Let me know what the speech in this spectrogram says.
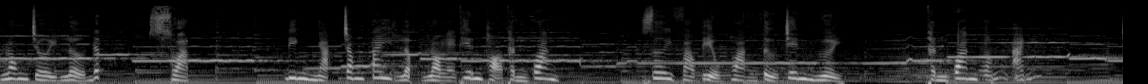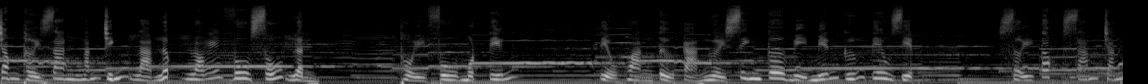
Long trời lở đất Xoạt Đinh nhạc trong tay lập lòe thiên thọ thần quang. Rơi vào tiểu hoàng tử trên người. Thần quang ấm ánh. Trong thời gian ngắn chính là lấp lóe vô số lần. Thổi phù một tiếng. Tiểu hoàng tử cả người sinh cơ bị miễn cưỡng tiêu diệt. Sợi tóc xám trắng,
